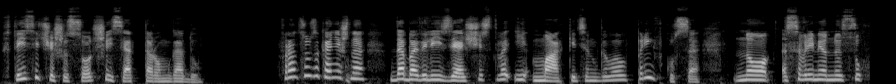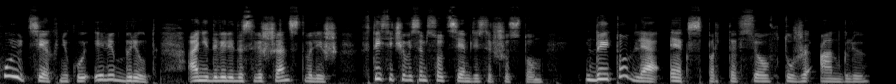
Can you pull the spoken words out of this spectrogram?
в 1662 году. Французы, конечно, добавили изящества и маркетингового привкуса, но современную сухую технику или брют они довели до совершенства лишь в 1876 да и то для экспорта все в ту же Англию.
